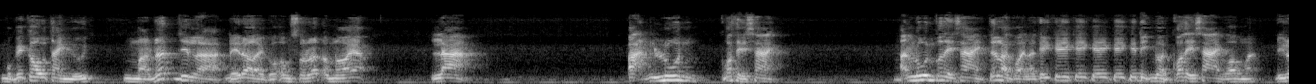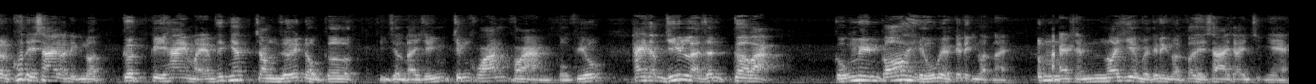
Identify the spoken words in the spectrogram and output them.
một cái câu thành ngữ mà rất như là để đời của ông Soros ông nói á, là bạn luôn có thể sai. Bạn luôn có thể sai tức là gọi là cái cái cái cái cái cái định luật có thể sai của ông á. Định luật có thể sai là định luật cực kỳ hay mà em thích nhất trong giới đầu cơ thị trường tài chính chứng khoán vàng cổ phiếu hay thậm chí là dân cờ bạc cũng nên có hiểu về cái định luật này. Lúc này em sẽ nói riêng về cái định luật có thể sai cho anh chị nghe.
